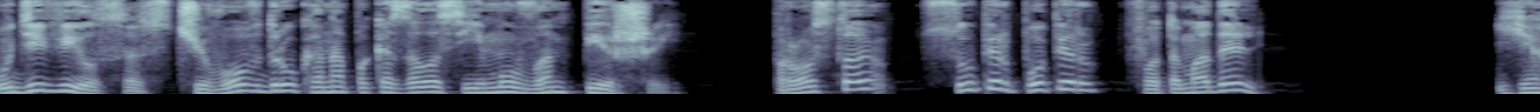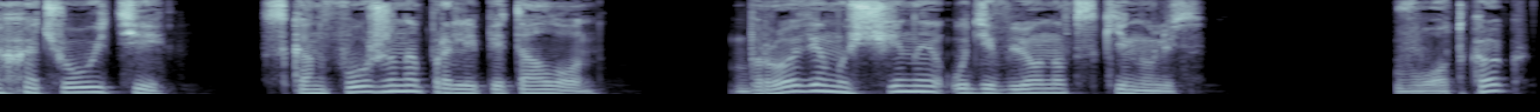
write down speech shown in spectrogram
удивился, с чего вдруг она показалась ему вампиршей. Просто супер-пупер фотомодель. «Я хочу уйти», — сконфуженно пролепетал он. Брови мужчины удивленно вскинулись. «Вот как?»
